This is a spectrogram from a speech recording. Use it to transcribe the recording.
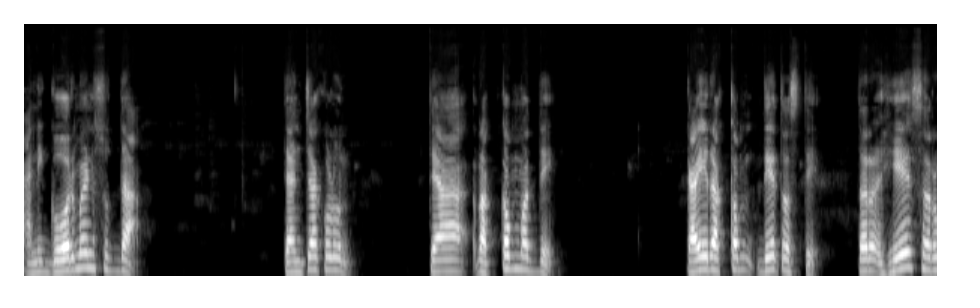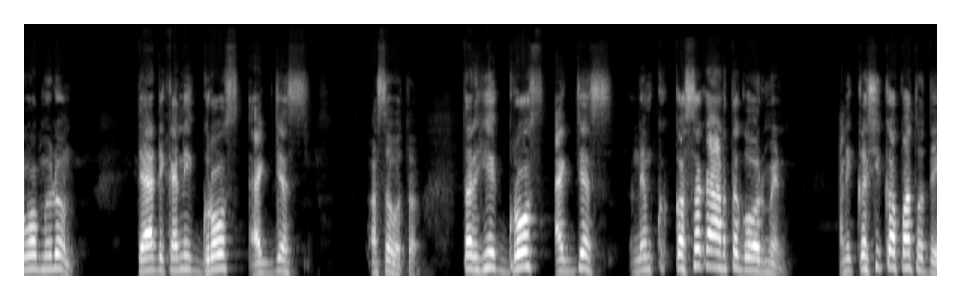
आणि गव्हर्मेंटसुद्धा त्यांच्याकडून त्या रक्कममध्ये काही रक्कम देत असते. तर हे सर्व मिळून त्या ठिकाणी ग्रोस ॲडजस्ट असं होतं. तर हे ग्रोस ॲडजस्ट नेमकं कसं काढतं गव्हर्मेंट आणि कशी कपात होते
